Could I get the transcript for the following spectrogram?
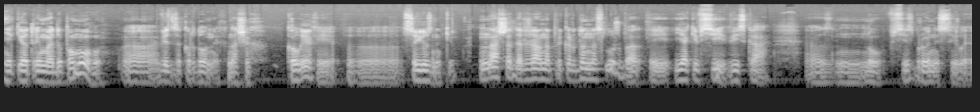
які отримує допомогу е, від закордонних наших колег і е, союзників. Наша державна прикордонна служба, як і всі війська, е, ну, всі збройні сили,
